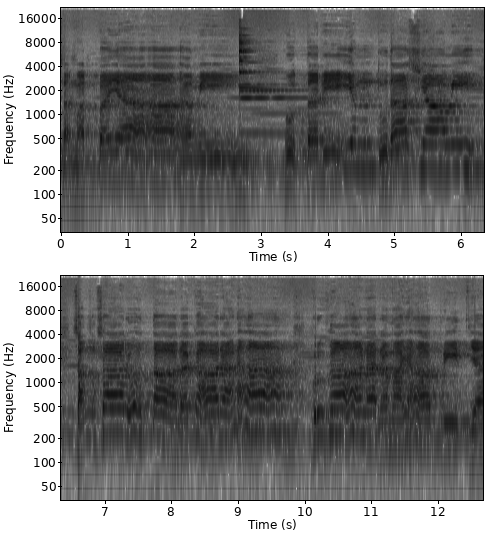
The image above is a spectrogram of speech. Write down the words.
समर्पयामि। उत्तरीयं तु दास्यामि संसारोत्तारकारणा गृहाणरमया प्रीत्या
